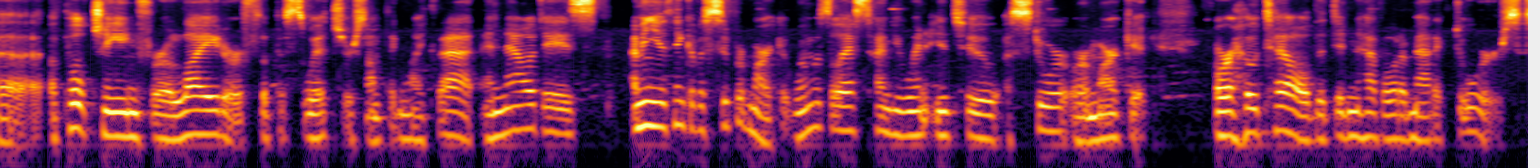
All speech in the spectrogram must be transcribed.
uh, a pull chain for a light or flip a switch or something like that. And nowadays, I mean, you think of a supermarket. When was the last time you went into a store or a market or a hotel that didn't have automatic doors?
